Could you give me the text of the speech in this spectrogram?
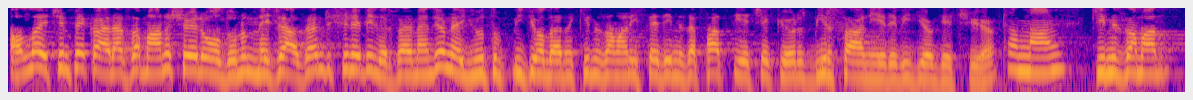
Allah için pekala zamanı şöyle olduğunu mecazen düşünebiliriz. Yani ben diyorum ya YouTube videolarını kimi zaman istediğimizde pat diye çekiyoruz. Bir saniyede video geçiyor. Tamam. Kimi zaman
